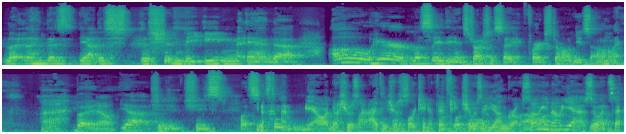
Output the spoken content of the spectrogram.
This, yeah, this this shouldn't be eaten. And uh, oh, here, let's see. The instructions say for external use only. Uh, but you know, yeah, she she's what sixteen? You know, yeah, oh, no, she was like I think she was fourteen or fifteen. 14, she was a young girl, so you know, yeah. So yeah. it's uh,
